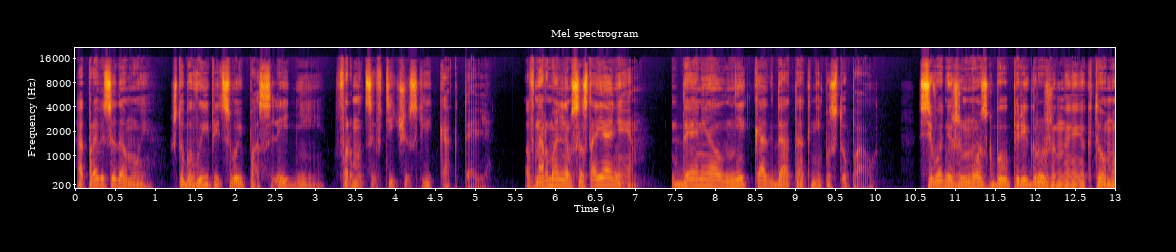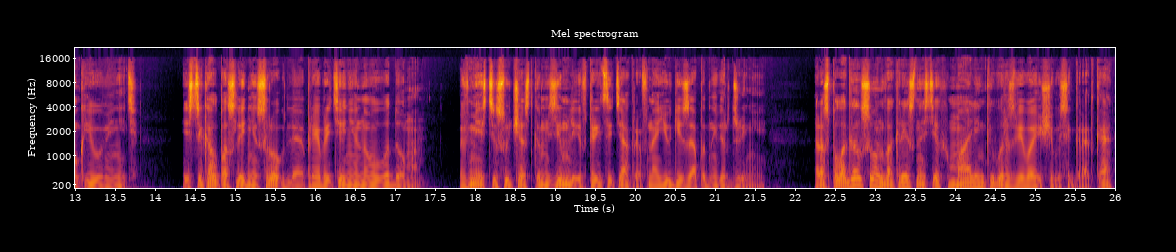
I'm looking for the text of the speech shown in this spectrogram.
отправится домой, чтобы выпить свой последний фармацевтический коктейль. В нормальном состоянии Дэниел никогда так не поступал. Сегодня же мозг был перегружен, и кто мог его винить? Истекал последний срок для приобретения нового дома. Вместе с участком земли в 30 акров на юге Западной Вирджинии. Располагался он в окрестностях маленького развивающегося городка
